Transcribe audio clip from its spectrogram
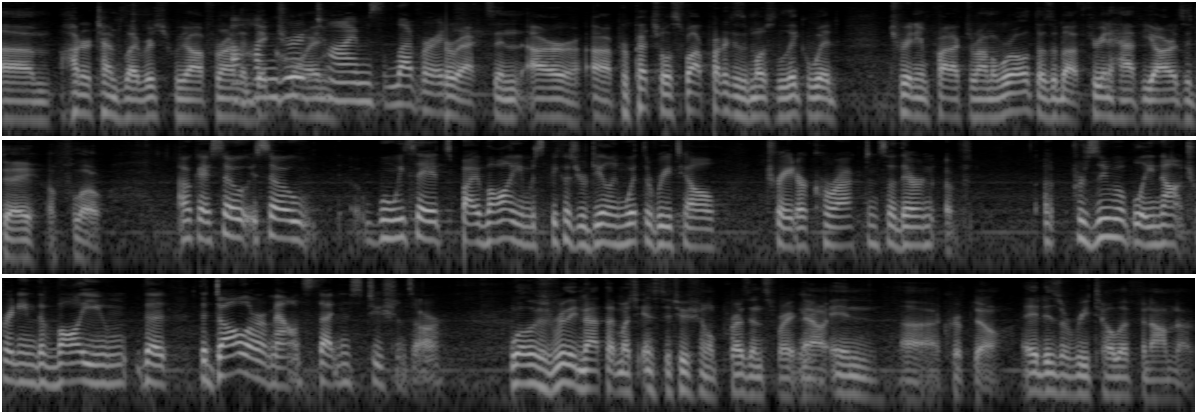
um, 100 times leverage we offer on the Bitcoin. 100 times leverage. Correct. And our uh, perpetual swap product is the most liquid trading product around the world. Does about three and a half yards a day of flow. Okay, so so when we say it's by volume, it's because you're dealing with the retail trader, correct? And so they're uh, presumably not trading the volume, the, the dollar amounts that institutions are. Well, there's really not that much institutional presence right now in uh, crypto. It is a retail phenomenon.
